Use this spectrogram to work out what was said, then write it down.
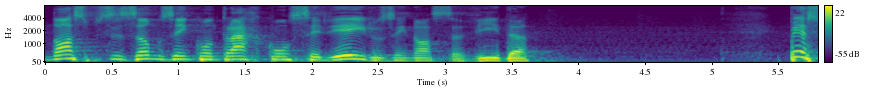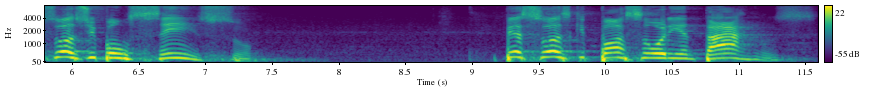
nós precisamos encontrar conselheiros em nossa vida, pessoas de bom senso, pessoas que possam orientar-nos.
